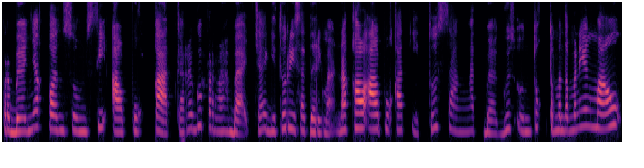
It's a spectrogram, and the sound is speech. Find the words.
perbanyak konsumsi alpukat karena gue pernah baca gitu riset dari mana kalau alpukat itu sangat bagus untuk teman-teman yang mau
